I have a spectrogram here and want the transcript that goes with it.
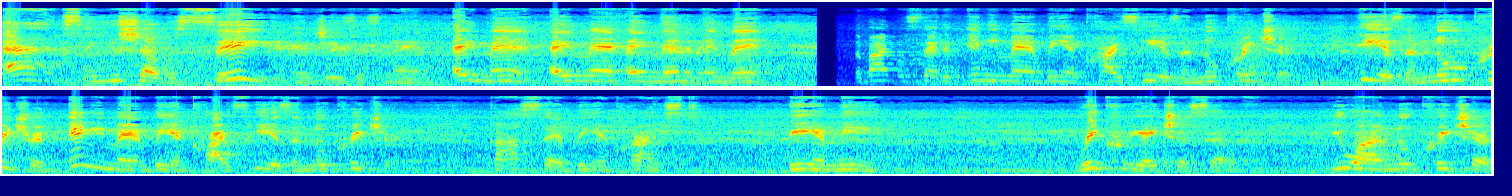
Ask and you shall receive in Jesus' name. Amen. Amen. Amen. And amen. The Bible said, if any man be in Christ, he is a new creature. He is a new creature. If any man be in Christ, he is a new creature. God said, be in Christ. Be in me. Recreate yourself. You are a new creature.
